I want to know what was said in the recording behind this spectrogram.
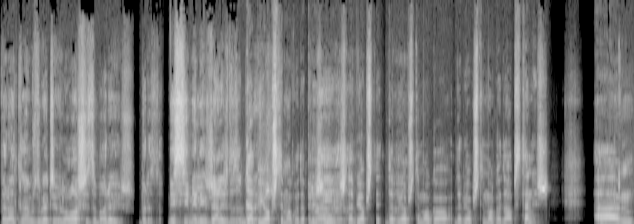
verovatno ne možeš drugačije, loše zaboraviš brzo. Mislim, ili želiš da da zaboraviš. bi uopšte mogao da preživiš, Da, da bi uopšte, da bi uopšte mogao, da bi uopšte mogao da opstaneš. Um,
